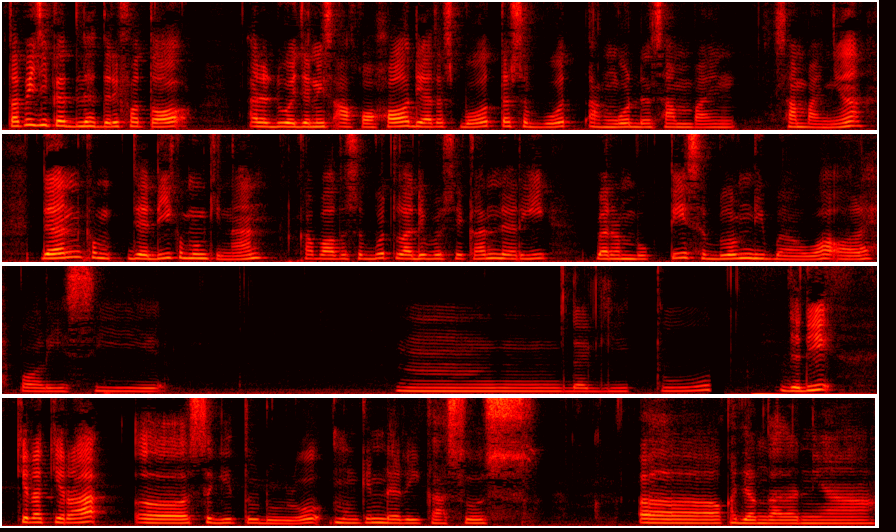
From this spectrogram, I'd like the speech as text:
Tapi jika dilihat dari foto, ada dua jenis alkohol di atas bot tersebut, anggur dan sampai sampahnya, dan ke jadi kemungkinan kapal tersebut telah dibersihkan dari barang bukti sebelum dibawa oleh polisi. Hmm, udah gitu. Jadi kira-kira uh, segitu dulu mungkin dari kasus uh, kejanggalannya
